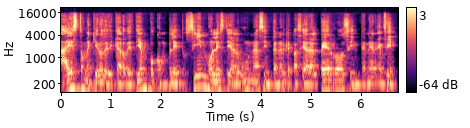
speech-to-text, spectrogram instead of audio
A esto me quiero dedicar de tiempo completo, sin molestia alguna, sin tener que pasear al perro, sin tener, en fin,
